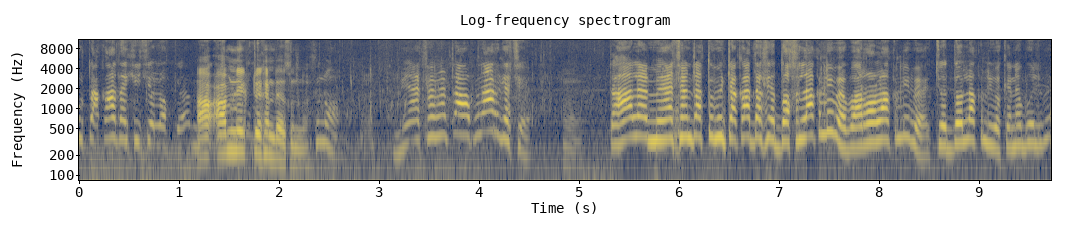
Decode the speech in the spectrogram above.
ও টাকা দেখিয়েছে লোককে। আপনি একটু এখানটা আসুন না। শুনো মেয়াছানাটা আপনার গেছে। তাহলে মেয়াছানটা তুমি টাকা দেখে দশ লাখ নিবে বারো লাখ নিবে চোদ্দ লাখ নিবে কেন বলবে?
